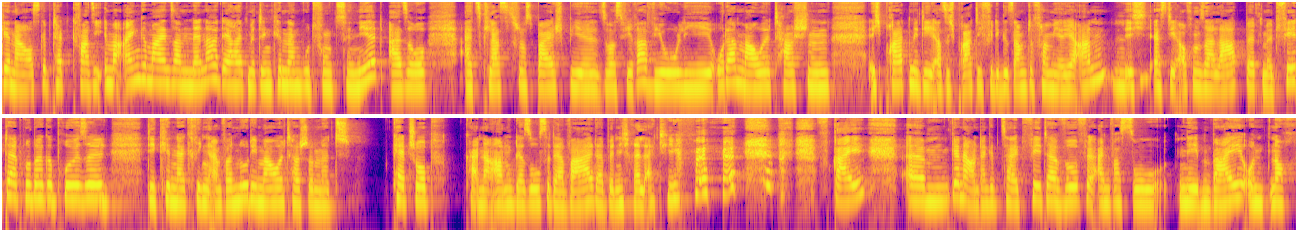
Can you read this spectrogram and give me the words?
Genau, es gibt halt quasi immer einen gemeinsamen Nenner, der halt mit den Kindern gut funktioniert. Also als klassisches Beispiel sowas wie Ravioli oder Maultaschen. Ich brate mir die, also ich brate die für die gesamte Familie an. Mhm. Ich esse die auf dem Salatbett mit Feta drüber gebröselt. Mhm. Die Kinder kriegen einfach nur die Maultasche mit Ketchup, keine Ahnung, der Soße der Wahl, da bin ich relativ frei. Ähm, genau, und dann gibt's halt Feta-Würfel einfach so nebenbei und noch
